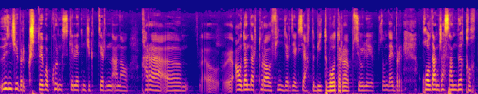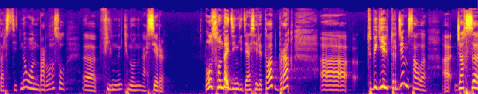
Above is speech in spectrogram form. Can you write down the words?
өзінше бір күшті болып көрінгісі келетін жігіттердің анау қара ә, аудандар туралы фильмдердегі сияқты бүйтіп отырып сөйлеп сондай бір қолдан жасанды қылықтар істейтіні оның барлығы сол ә, фильмнің киноның әсері. Ол сондай деңгейде әсер ете алады бірақ ә, түбегейлі түрде мысалы ә, жақсы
